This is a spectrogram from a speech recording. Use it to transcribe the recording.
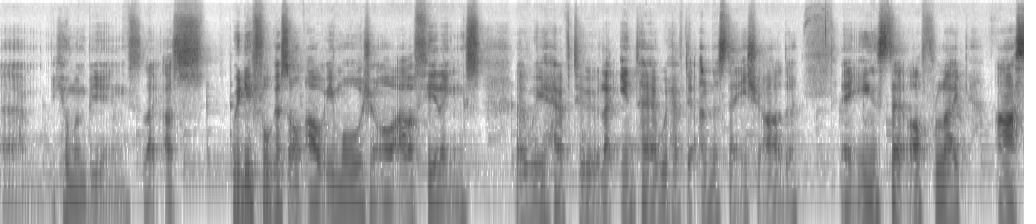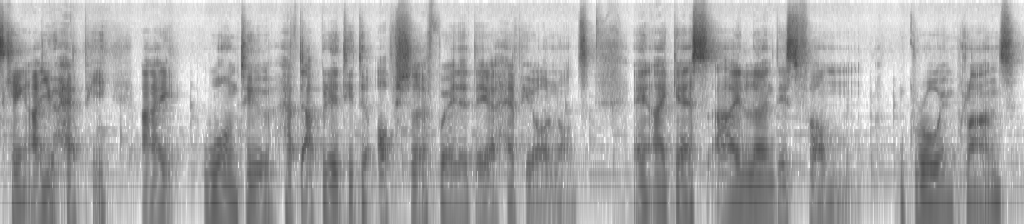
um, human beings like us really focus on our emotion or our feelings like we have to like interact we have to understand each other and instead of like asking are you happy i want to have the ability to observe whether they are happy or not. And i guess i learned this from growing plants.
